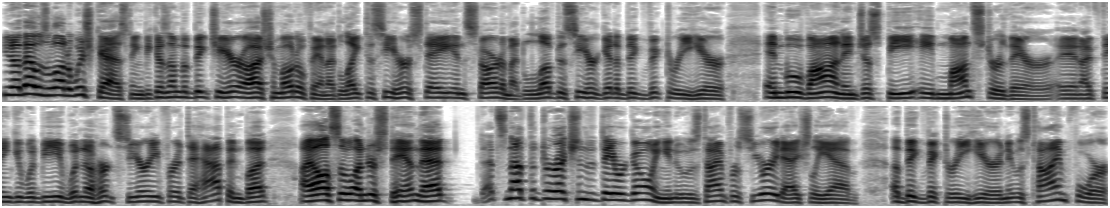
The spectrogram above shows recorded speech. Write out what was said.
you know, that was a lot of wish casting because I'm a big Chihiro Hashimoto fan. I'd like to see her stay in stardom. I'd love to see her get a big victory here and move on and just be a monster there. And I think it would be, wouldn't have hurt Syuri for it to happen. But I also understand that that's not the direction that they were going. And it was time for Syuri to actually have a big victory here. And it was time for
